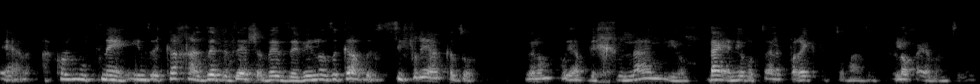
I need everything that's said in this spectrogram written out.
והכל מותנה, אם זה ככה, זה וזה שווה זה, ואם לא זה ככה, זה ספרייה כזאת. זה לא מחויב בכלל להיות. די, אני רוצה לפרק את הצורה הזאת, לא חייב המציאות.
